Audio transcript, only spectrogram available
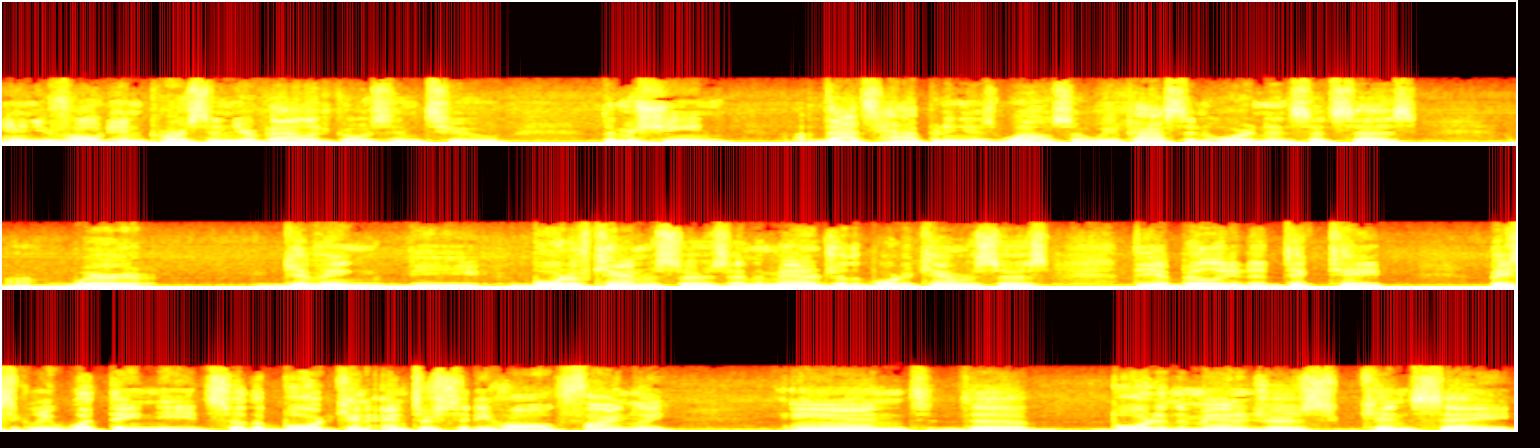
and you vote in person, your ballot goes into the machine. Uh, that's happening as well. So we passed an ordinance that says uh, we're giving the Board of Canvassers and the manager of the Board of Canvassers the ability to dictate basically what they need. So the board can enter City Hall finally, and the board and the managers can say,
